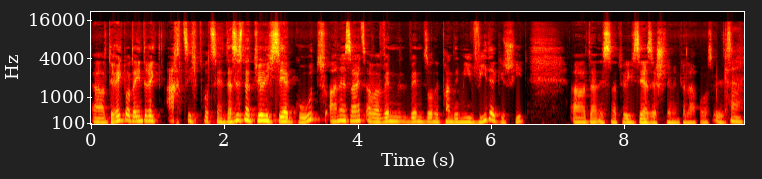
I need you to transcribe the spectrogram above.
äh, direkt oder indirekt 80 Prozent. Das ist natürlich sehr gut einerseits, aber wenn, wenn so eine Pandemie wieder geschieht, äh, dann ist es natürlich sehr, sehr schlimm in Galapagos. Klar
